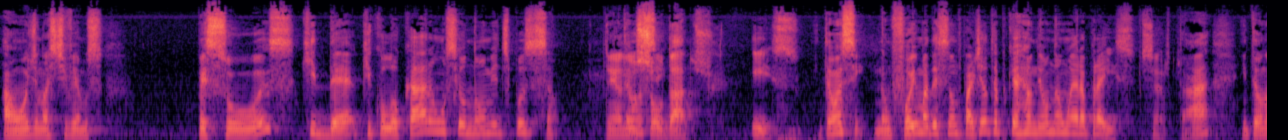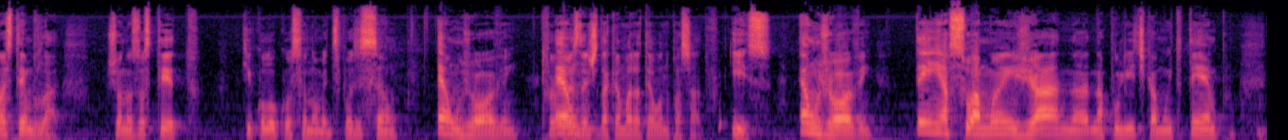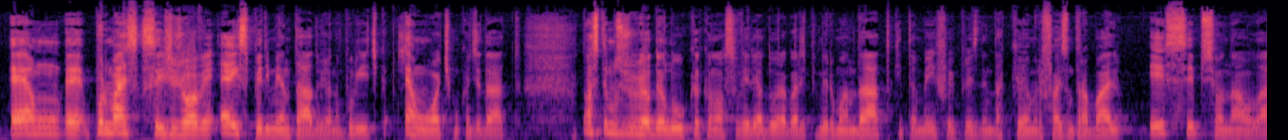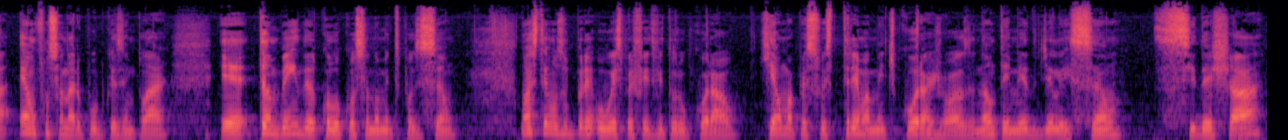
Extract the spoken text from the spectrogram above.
aonde nós tivemos pessoas que, de, que colocaram o seu nome à disposição. Tem ali então, os assim, soldados. Isso. Então, assim, não foi uma decisão do partido, até porque a reunião não era para isso. Certo. Tá? Então, nós temos lá Jonas Osteto, que colocou seu nome à disposição. É um jovem. Que foi é presidente um... da Câmara até o ano passado. Isso. É um jovem, tem a sua mãe já na, na política há muito tempo. É um, é, por mais que seja jovem, é experimentado já na política. É um ótimo candidato. Nós temos o Joel De Luca, que é o nosso vereador agora de primeiro mandato, que também foi presidente da Câmara, faz um trabalho excepcional lá. É um funcionário público exemplar. É, também de, colocou seu nome à disposição. Nós temos o, o ex-prefeito Vitor Hugo Coral, que é uma pessoa extremamente corajosa, não tem medo de eleição. Se deixar,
